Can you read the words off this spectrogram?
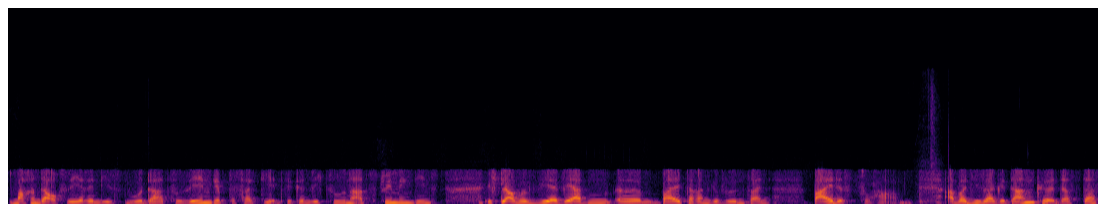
machen da auch Serien, die es nur da zu sehen gibt. Das heißt, die entwickeln sich zu so einer Art Streamingdienst. Ich glaube, wir werden äh, bald daran gewöhnt sein, beides zu haben. Aber dieser Gedanke, dass das,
